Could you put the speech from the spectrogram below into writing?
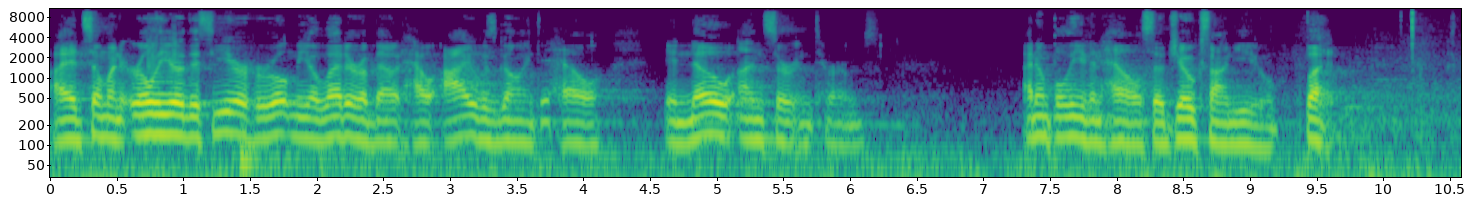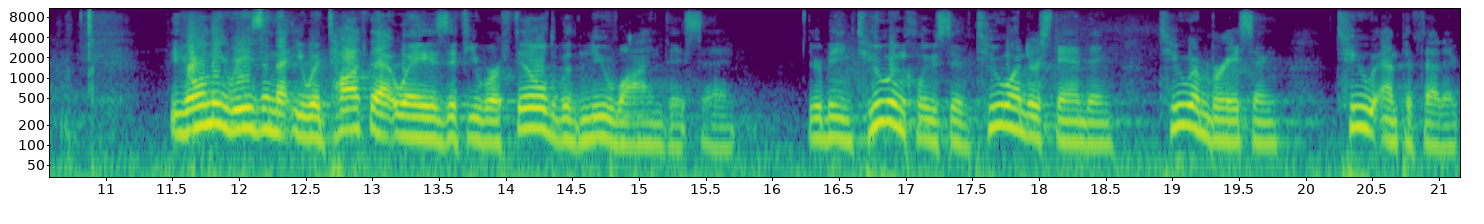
I had someone earlier this year who wrote me a letter about how I was going to hell in no uncertain terms. I don't believe in hell, so joke's on you. But the only reason that you would talk that way is if you were filled with new wine, they say. You're being too inclusive, too understanding, too embracing, too empathetic.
